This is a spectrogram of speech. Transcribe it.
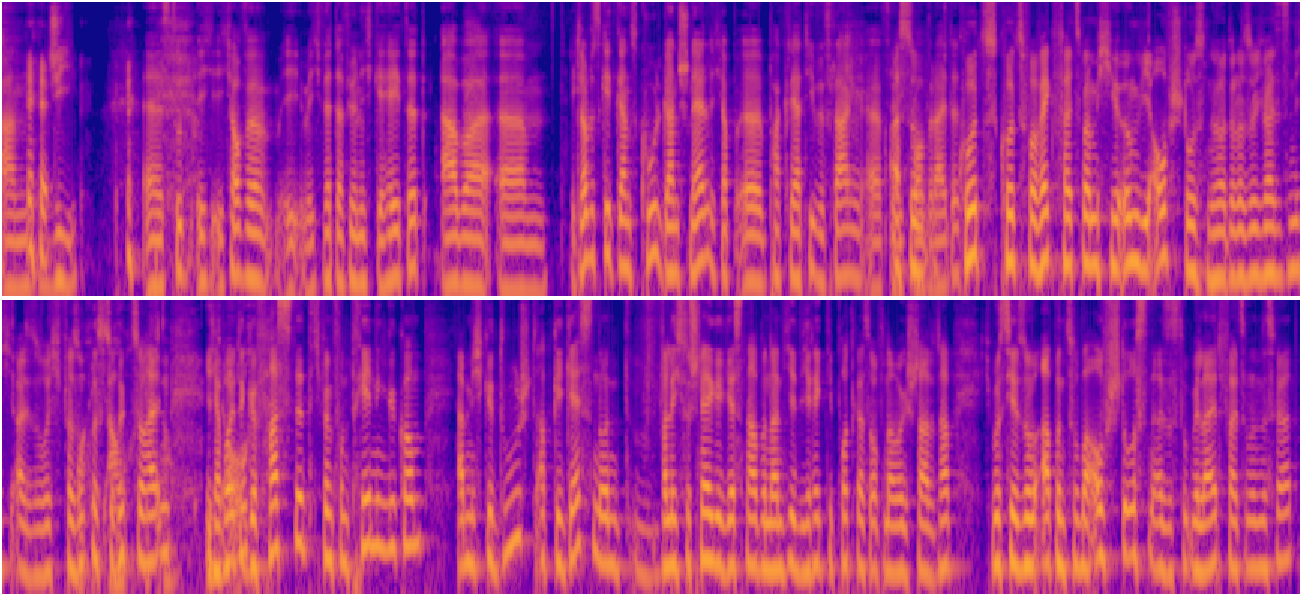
an G. äh, es tut, ich, ich hoffe, ich, ich werde dafür nicht gehatet, aber ähm, ich glaube, das geht ganz cool, ganz schnell. Ich habe äh, ein paar kreative Fragen äh, für Achso, dich vorbereitet. Kurz, kurz vorweg, falls man mich hier irgendwie aufstoßen hört oder so, ich weiß es nicht. Also ich versuche es zurückzuhalten. Auch, ich, ich habe heute gefastet, ich bin vom Training gekommen, habe mich geduscht, habe gegessen und weil ich so schnell gegessen habe und dann hier direkt die Podcast-Aufnahme gestartet habe, ich muss hier so ab und zu mal aufstoßen. Also es tut mir leid, falls man das hört.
